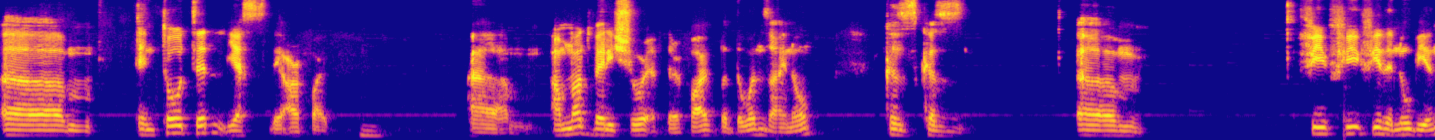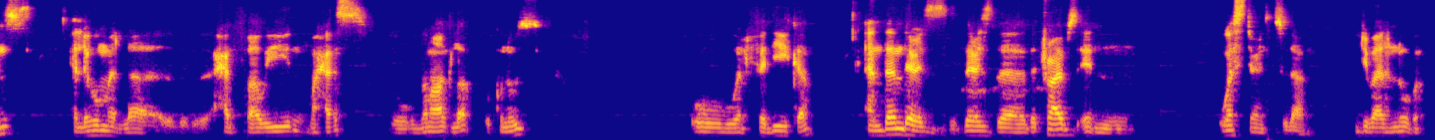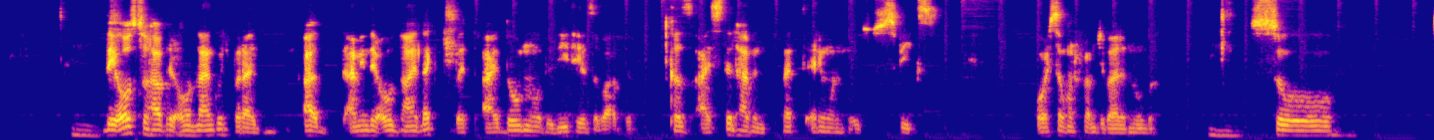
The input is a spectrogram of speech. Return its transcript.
Um, in total, yes, there are five. Hmm. Um, I'm not very sure if there are five, but the ones I know, cause cause um, في في في the Nubians اللي هم الحلفاويين ومحس وضناقلة وكنوز والفديكة and then there's there's the the tribes in western Sudan جبال النوبة Hmm. they also have their own language, but I, I, I mean their own dialect, but I don't know the details about them because I still haven't met anyone who speaks or someone from Jabal Nuba. Hmm. So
